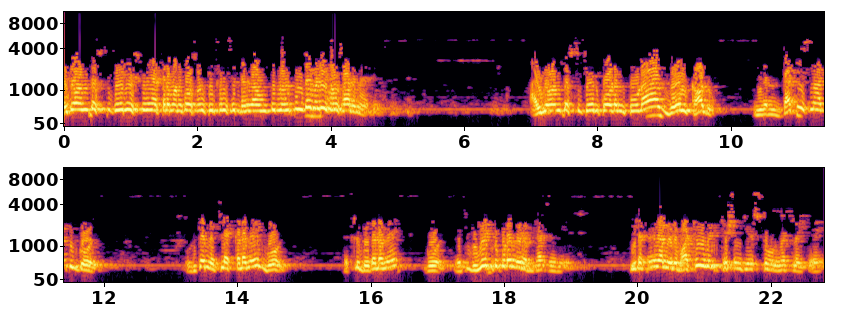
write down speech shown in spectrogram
ఐదో అంతస్తు చేరేసుకుని అక్కడ మన కోసం టిఫిన్ సిద్ధంగా ఉంటుంది అనుకుంటే మళ్ళీ సంసారమే. అది ఐదో అంతస్తు చేరుకోవడం కూడా గోల్ కాదు. Even that is not the goal ఉంటే మెట్లు ఎక్కడమే గోల్. మెట్లు దిగడమే గోల్. మెట్లు దిగేందుకు కూడా మీరు అభ్యాసం చేయొచ్చు. ఈ రకంగా మీరు వాకింగ్ మెడిటేషన్ చేస్తూ ఉన్నట్లయితే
